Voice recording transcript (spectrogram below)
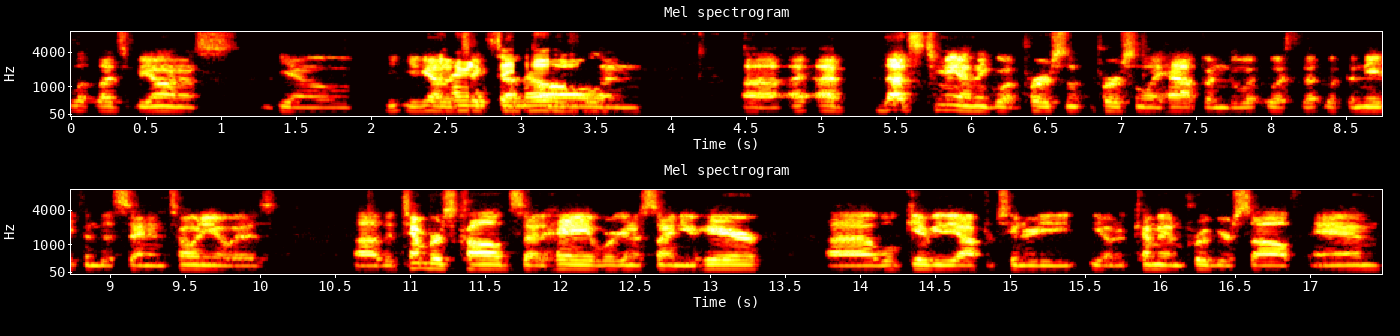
let, us be honest, you know, you got to take that no. call, and uh, I, I, that's to me, I think what person personally happened with with the, with the Nathan to San Antonio is uh, the Timbers called, said, "Hey, we're going to sign you here. Uh, we'll give you the opportunity, you know, to come in and prove yourself." And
